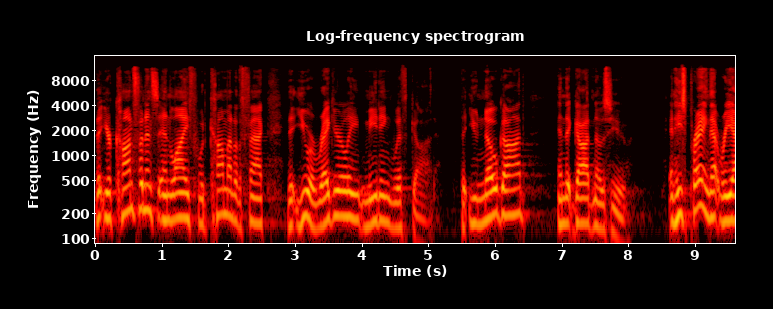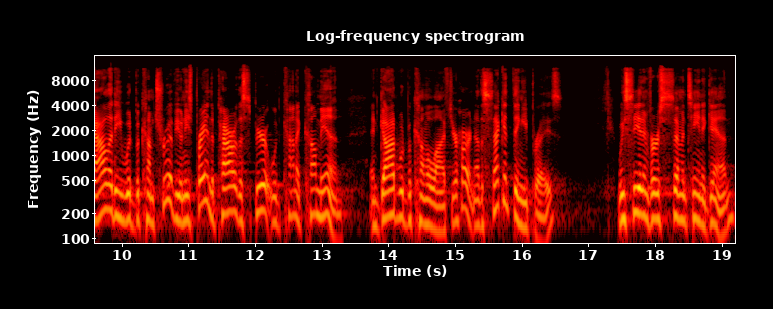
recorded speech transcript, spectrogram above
That your confidence in life would come out of the fact that you are regularly meeting with God, that you know God and that God knows you. And he's praying that reality would become true of you. And he's praying the power of the Spirit would kind of come in and God would become alive to your heart. Now, the second thing he prays, we see it in verse 17 again.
